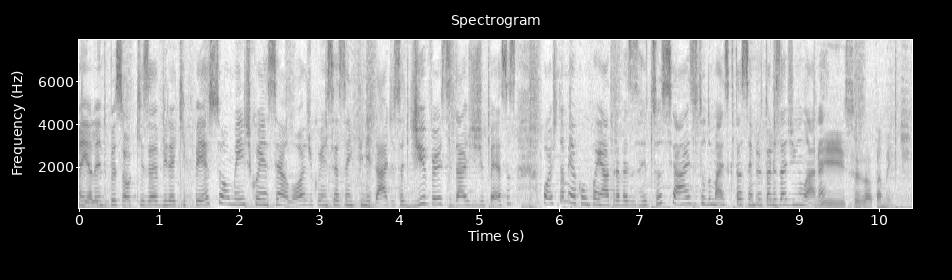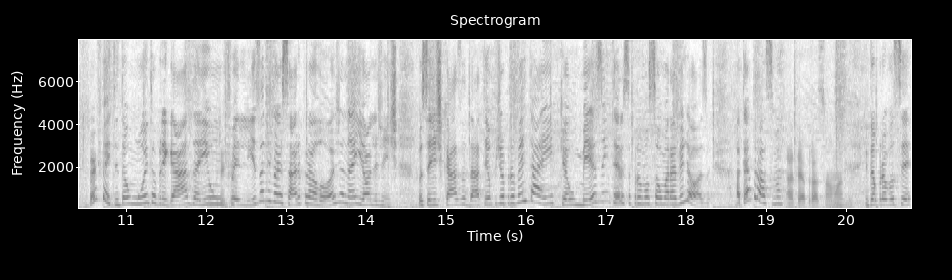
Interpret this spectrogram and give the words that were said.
É, e além do pessoal que quiser vir aqui pessoalmente conhecer a loja, conhecer essa infinidade, essa diversidade de peças, pode também acompanhar através das redes sociais e tudo mais que está sempre atualizadinho lá, né? Isso, exatamente. Perfeito, então muito obrigada e um Obrigado. feliz aniversário para a loja, né? E olha, gente, você de casa dá tempo de aproveitar, hein? Porque é o mês inteiro essa promoção maravilhosa. Até a próxima. Até a próxima, Amanda. Então, para você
